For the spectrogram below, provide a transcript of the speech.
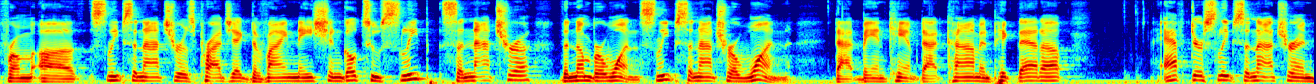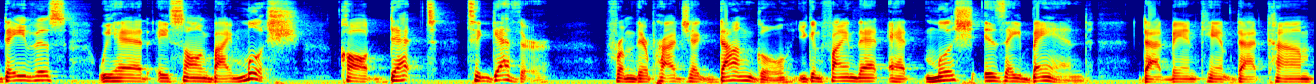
from uh, Sleep Sinatra's project Divine Nation. Go to Sleep Sinatra, the number one, Sleep Sinatra one bandcamp.com and pick that up. After Sleep Sinatra and Davis, we had a song by Mush called Debt Together from their project Dongle. You can find that at Mush is a Band bandcamp.com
